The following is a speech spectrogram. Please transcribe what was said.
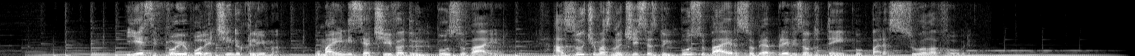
E esse foi o Boletim do Clima, uma iniciativa do Impulso Bayer. As últimas notícias do Impulso Bayer sobre a previsão do tempo para sua lavoura.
